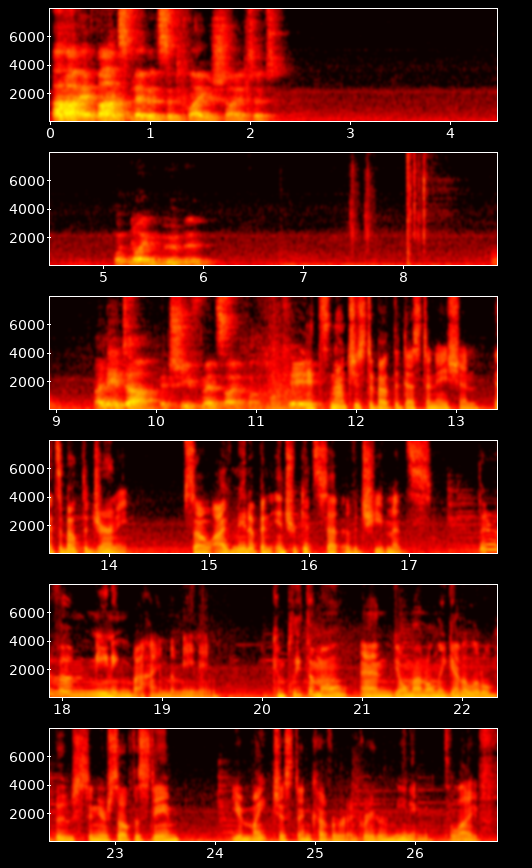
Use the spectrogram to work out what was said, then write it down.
Ah, Advanced Levels sind freigeschaltet. Und neue Möbel. Ah ne, da. Achievements einfach. Okay. It's not just about the destination, it's about the journey. So I've made up an intricate set of achievements. There's a meaning behind the meaning. Complete them all, and you'll not only get a little boost in your self esteem, you might just uncover a greater meaning to life.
